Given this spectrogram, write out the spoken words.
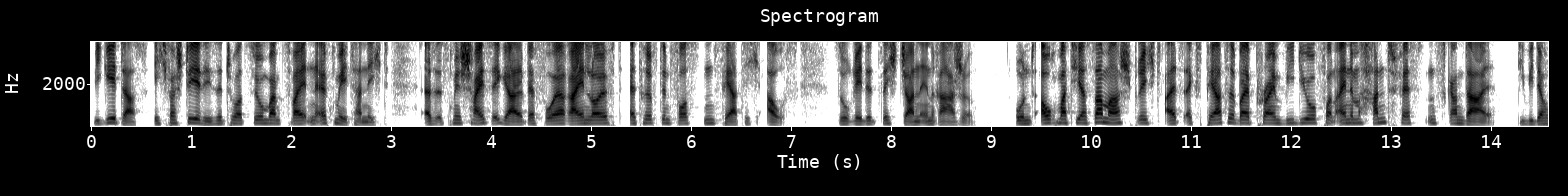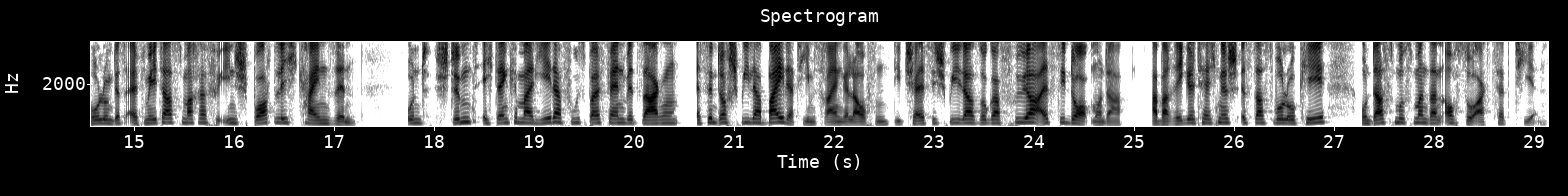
Wie geht das? Ich verstehe die Situation beim zweiten Elfmeter nicht. Es ist mir scheißegal, wer vorher reinläuft, er trifft den Pfosten, fertig aus. So redet sich Can in Rage. Und auch Matthias Sammer spricht als Experte bei Prime Video von einem handfesten Skandal. Die Wiederholung des Elfmeters mache für ihn sportlich keinen Sinn. Und stimmt, ich denke mal, jeder Fußballfan wird sagen, es sind doch Spieler beider Teams reingelaufen, die Chelsea-Spieler sogar früher als die Dortmunder. Aber regeltechnisch ist das wohl okay und das muss man dann auch so akzeptieren.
